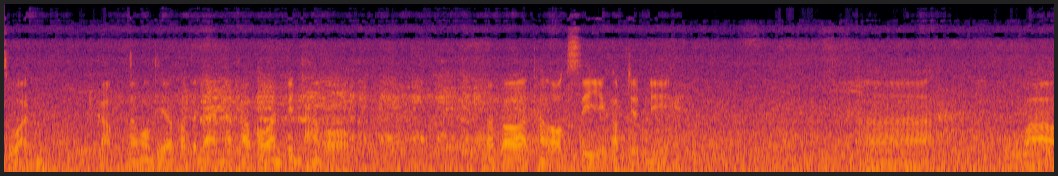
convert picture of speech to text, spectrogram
สวนกับนักท่องเที่ยวเข้าไปได้นะครับ เพราะมันเป็นทางออก แล้วก็ทางออก4ครับจุดนี้อ่าว้าว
